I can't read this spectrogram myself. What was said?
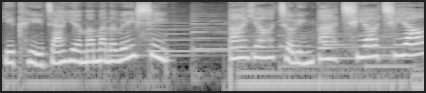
也可以加月妈妈的微信八幺九零八七幺七幺，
